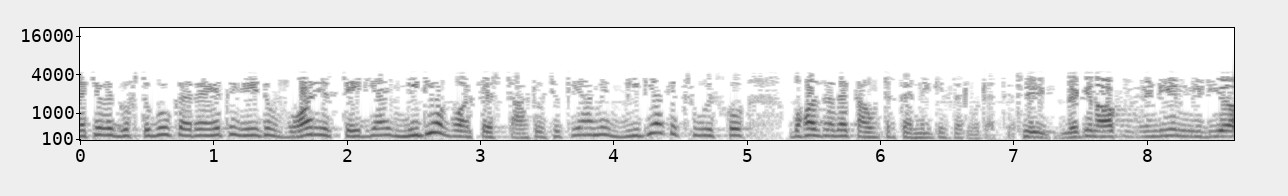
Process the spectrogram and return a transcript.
بیٹھے ہوئے گفتگو کر رہے تھے یہ جو وار ہسٹیریا ہے میڈیا وارفیئر سٹارٹ ہو چکی ہے ہمیں میڈیا کے تھرو اس کو بہت زیادہ کاؤنٹر کرنے کی ضرورت ہے۔ ٹھیک لیکن آپ انڈین میڈیا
